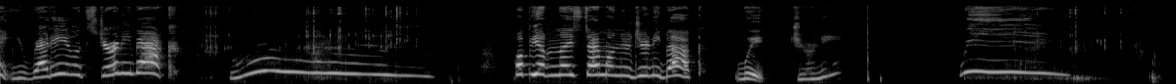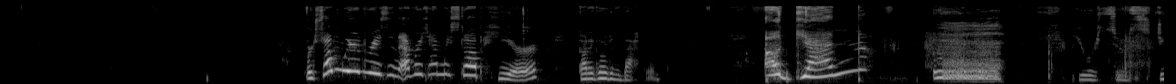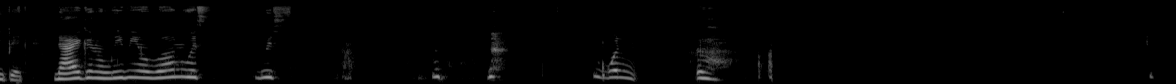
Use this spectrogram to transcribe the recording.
right, you ready? Let's journey back. Ooh. Hope you have a nice time on your journey back. Wait, journey? Whee! For some weird reason, every time we stop here, gotta go to the bathroom. Again? Ugh. You are so stupid. Now you're gonna leave me alone with, with, with. You wouldn't. Ugh.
